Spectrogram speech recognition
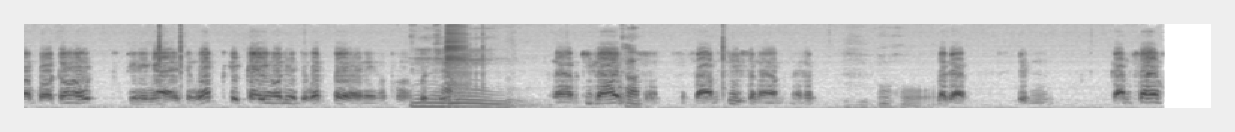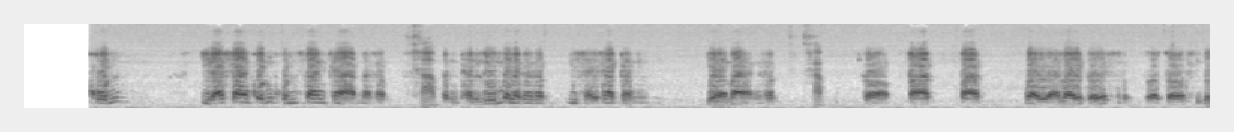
บัติบอกต้องเอาง่ายๆจังหวัดใกล้ๆเขาเนี่ยจังหวัดแปรเนี่ยครับพออืเป็นมสนามกีฬาครับสามสี่สนามนะครับโอ้โหแล้วก็เป็นการสร้างคนกีฬาสร้างคนคนสร้างชาตินะครับครับท่านท่านลืมไปแล้วครับวิสัยทัศน์ท่านแย่มากนะครับ ครับ ก็ฝากฝากไว้อะไรตัวสจสิเว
